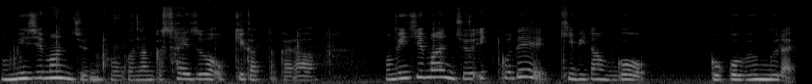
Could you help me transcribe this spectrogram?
もみじまんじゅうの方がなんかサイズは大きかったからもみじまんじゅう1個できびだんご5個分ぐらい。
